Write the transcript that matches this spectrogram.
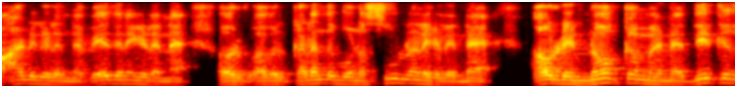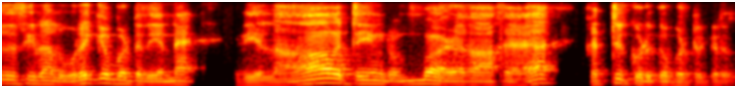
பாடுகள் என்ன வேதனைகள் என்ன அவர் அவர் கடந்து போன சூழ்நிலைகள் என்ன அவருடைய நோக்கம் என்ன தீர்க்க திசையினால் உரைக்கப்பட்டது என்ன இது எல்லாவற்றையும் ரொம்ப அழகாக கற்றுக் கொடுக்கப்பட்டிருக்கிறது.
